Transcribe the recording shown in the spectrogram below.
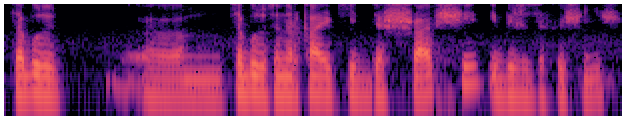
Це будуть, ем, це будуть НРК, які дешевші і більш захищеніші.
